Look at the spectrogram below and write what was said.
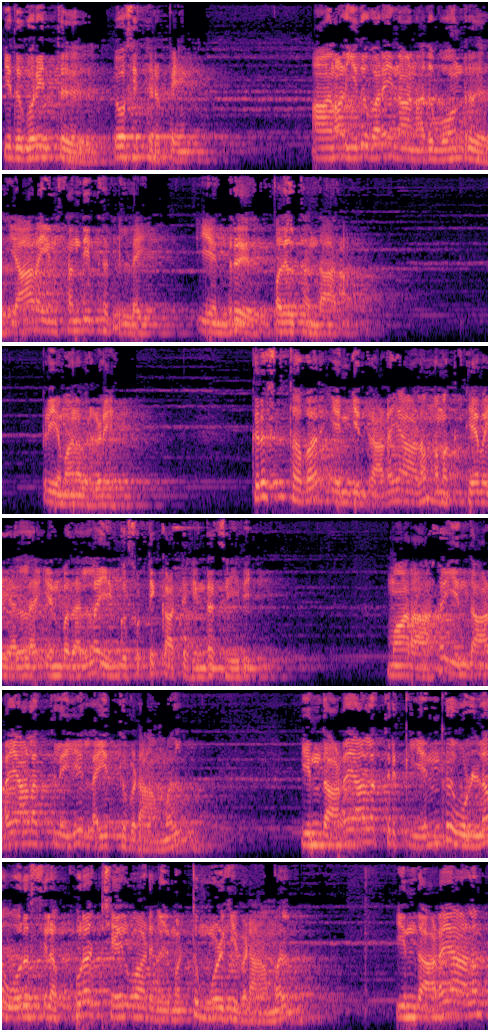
இது குறித்து யோசித்திருப்பேன். ஆனால் இதுவரை நான் அதுபோன்று யாரையும் சந்தித்ததில்லை என்று பதில் தந்தாராம். பிரியமானவர்களே கிறிஸ்தவர் என்கின்ற அடையாளம் நமக்கு தேவையல்ல என்பதல்ல இங்கு சுட்டிக்காட்டுகின்ற செய்தி. மாறாக இந்த அடையாளத்திலேயே லயித்து விடாமல் இந்த அடையாளத்திற்கு என்று உள்ள ஒரு சில புறச் செயல்பாடுகள் மட்டும் மூழ்கி விடாமல் இந்த அடையாளம்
